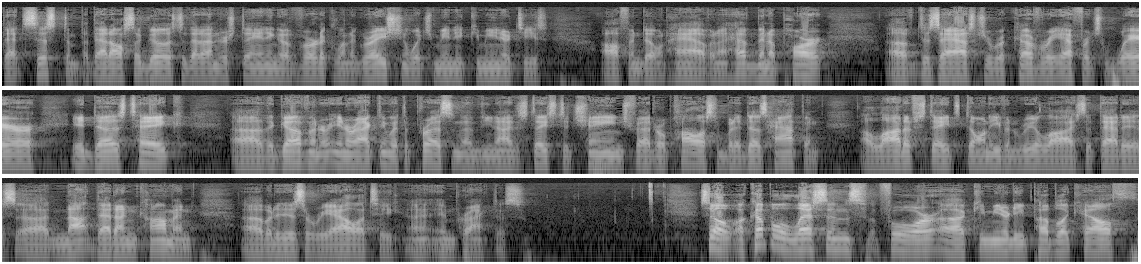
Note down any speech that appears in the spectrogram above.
that system. But that also goes to that understanding of vertical integration, which many communities often don't have. And I have been a part of disaster recovery efforts where it does take uh, the governor interacting with the President of the United States to change federal policy, but it does happen. A lot of states don't even realize that that is uh, not that uncommon, uh, but it is a reality uh, in practice. So, a couple of lessons for uh, community public health,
